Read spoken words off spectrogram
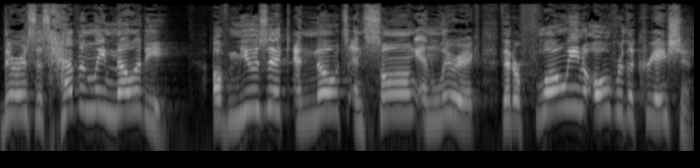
there is this heavenly melody of music and notes and song and lyric that are flowing over the creation.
